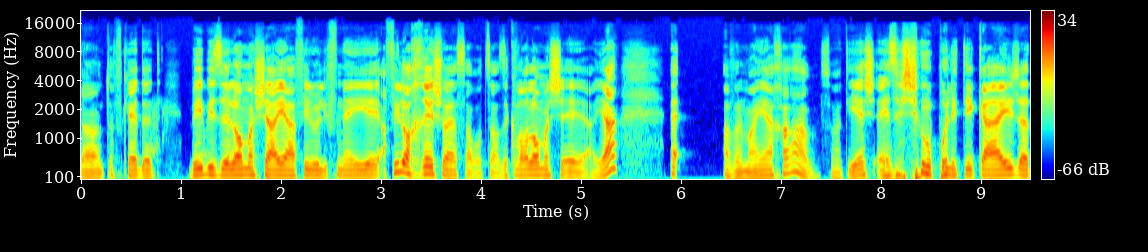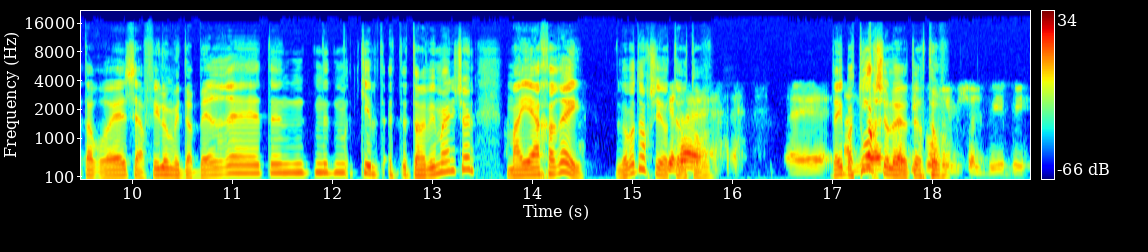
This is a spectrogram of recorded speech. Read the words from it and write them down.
ממשלה מתפקדת. ביבי זה לא מה שהיה אפילו לפני, אפילו אחרי שהוא היה שר אוצר, זה כבר לא מה שהיה. אבל מה יהיה אחריו? זאת אומרת, יש איזשהו פוליטיקאי שאתה רואה שאפילו מדבר, אה, כאילו, אתה מבין מה אני שואל? מה יהיה אחרי? לא בטוח שיהיה יותר טוב. אה, די בטוח שלא יהיה יותר טוב. אני אוהב את הדיבורים של ביבי.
